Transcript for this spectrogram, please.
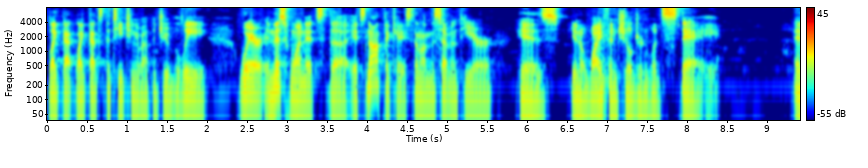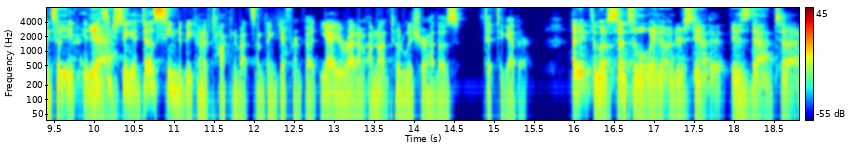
like that like that's the teaching about the jubilee where in this one it's the it's not the case that on the seventh year his you know wife and children would stay and so it, it, yeah. that's interesting it does seem to be kind of talking about something different but yeah you're right I'm, I'm not totally sure how those fit together i think the most sensible way to understand it is that uh,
